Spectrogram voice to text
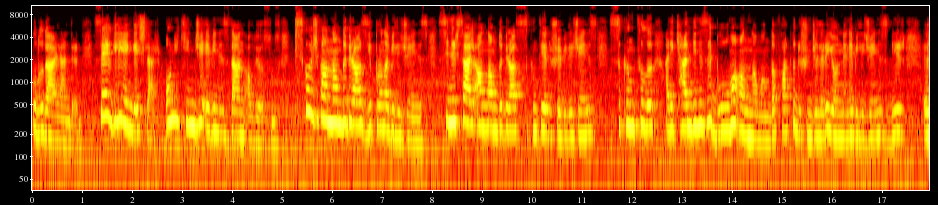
Bunu değerlendirin. Sevgili yengeçler, 12. evinizden alıyorsunuz. Psikolojik anlamda biraz yıpranabileceğiniz, sinirsel anlamda biraz sıkıntıya düşebileceğiniz, sıkıntılı, hani kendinizi bulma anlamında farklı düşüncelere yönlenebileceğiniz bir e,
